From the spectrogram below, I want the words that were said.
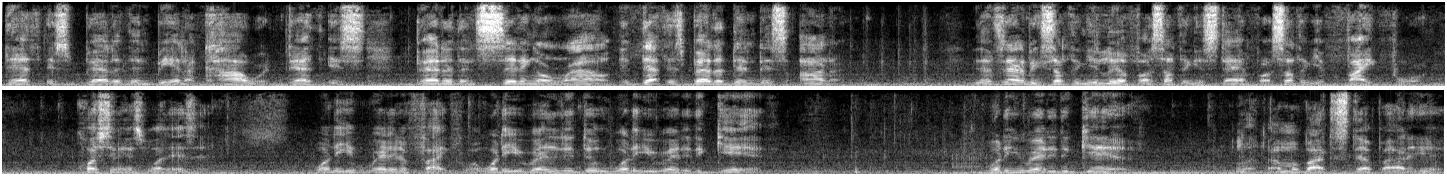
Death is better than being a coward. Death is better than sitting around. Death is better than dishonor. There's got to be something you live for, something you stand for, something you fight for. Question is, what is it? What are you ready to fight for? What are you ready to do? What are you ready to give? What are you ready to give? Look, I'm about to step out of here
